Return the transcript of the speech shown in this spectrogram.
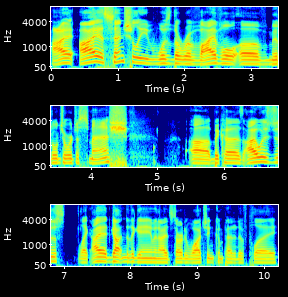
I I essentially was the revival of Middle Georgia Smash uh, because I was just like I had gotten to the game and I had started watching competitive play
